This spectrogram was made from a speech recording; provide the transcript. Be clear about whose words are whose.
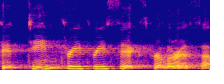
Speaker 1: 15336 for Larissa.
